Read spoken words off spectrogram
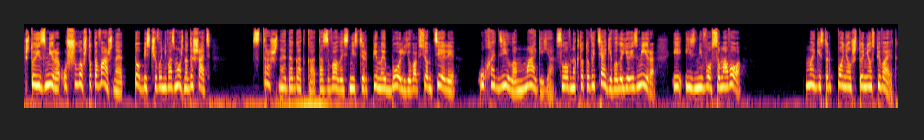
что из мира ушло что-то важное, то, без чего невозможно дышать. Страшная догадка отозвалась нестерпимой болью во всем теле. Уходила магия, словно кто-то вытягивал ее из мира и из него самого. Магистр понял, что не успевает.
